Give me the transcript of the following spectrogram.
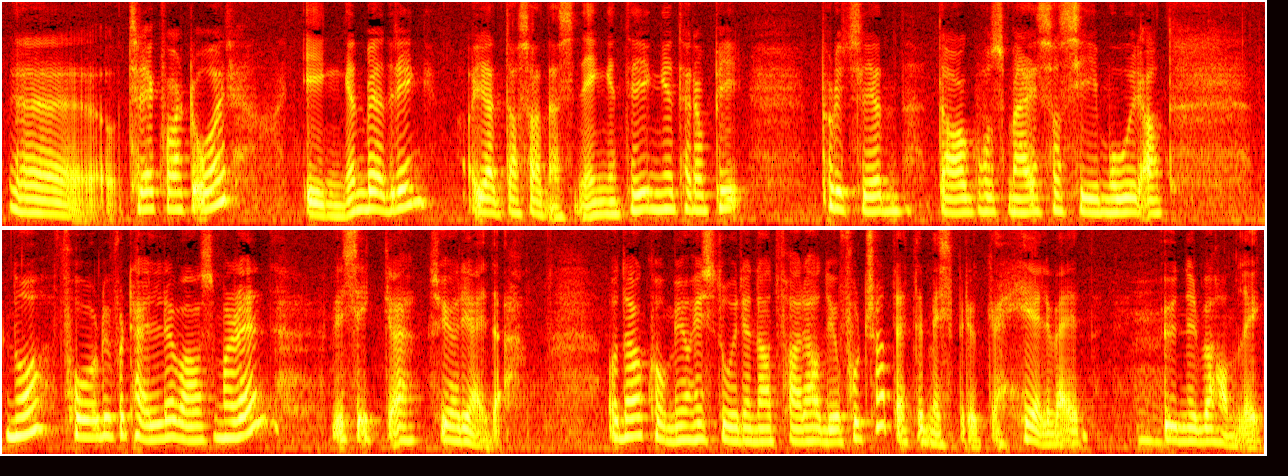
Tre kvart år. Ingen bedring. Jenta sa nesten ingenting i terapi. Plutselig en dag hos meg så sier mor at nå får du fortelle hva som har skjedd. Hvis ikke, så gjør jeg det. Og da kom jo historien at far hadde jo fortsatt dette misbruket hele veien. Under behandling.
